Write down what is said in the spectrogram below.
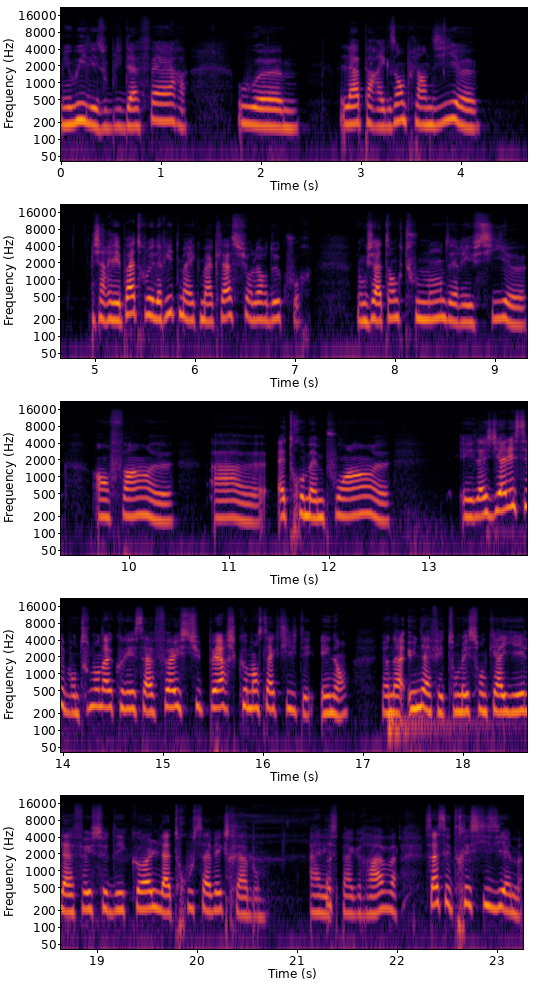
Mais oui, les oublis d'affaires. Ou euh, là, par exemple, lundi, euh, j'arrivais pas à trouver le rythme avec ma classe sur l'heure de cours. Donc j'attends que tout le monde ait réussi euh, enfin euh, à euh, être au même point. et là, je dis, allez, c'est bon, tout le monde a collé sa feuille, super, je commence l'activité. Et non, il y en a une, elle fait tomber son cahier, la feuille se décolle, la trousse avec, je fais, ah bon, allez, c'est pas grave. Ça, c'est très sixième.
